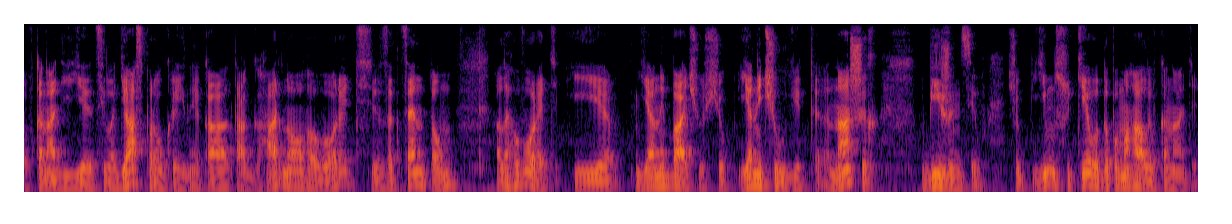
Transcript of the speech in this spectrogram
в Канаді є ціла діаспора України, яка так гарно говорить з акцентом, але говорить. І я не бачу, щоб я не чув від наших біженців, щоб їм суттєво допомагали в Канаді.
